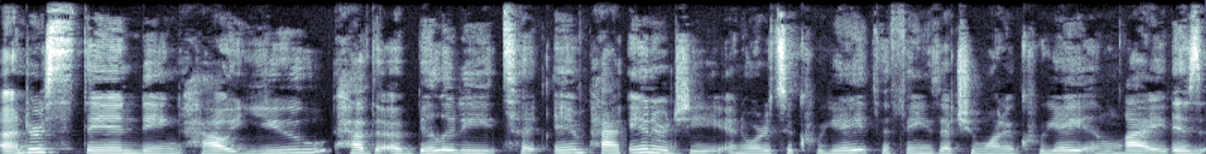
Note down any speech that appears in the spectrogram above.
understanding how you have the ability to impact energy in order to create the things that you want to create in life is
